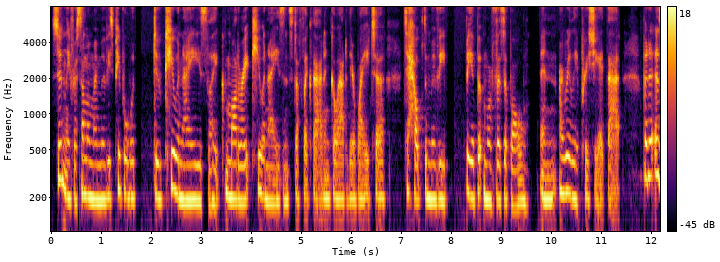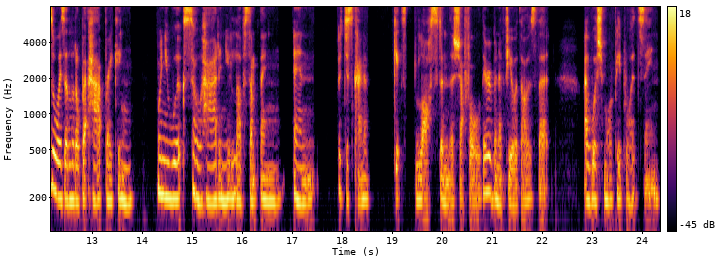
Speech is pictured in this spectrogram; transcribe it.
certainly for some of my movies people would do Q and A's, like moderate Q and A's and stuff like that, and go out of their way to to help the movie be a bit more visible. And I really appreciate that. But it is always a little bit heartbreaking when you work so hard and you love something and it just kind of gets lost in the shuffle. There have been a few of those that I wish more people had seen.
